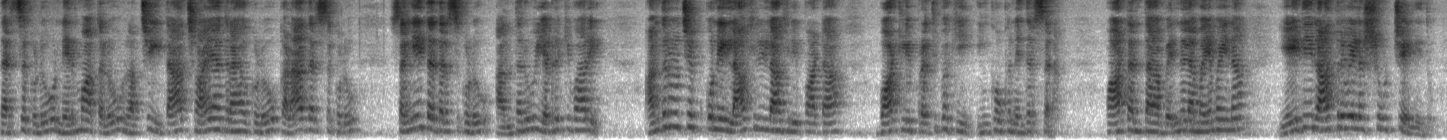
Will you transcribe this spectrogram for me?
దర్శకుడు నిర్మాతలు రచయిత ఛాయాగ్రాహకుడు కళాదర్శకుడు సంగీత దర్శకుడు అందరూ ఎవరికి వారే? అందరూ చెప్పుకునే లాహిరి లాహిరి పాట బాట్లీ ప్రతిభకి ఇంకొక నిదర్శన. పాటంతా వెన్నెలమయమైన ఏదీ రాత్రివేళ షూట్ చేయలేదు.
